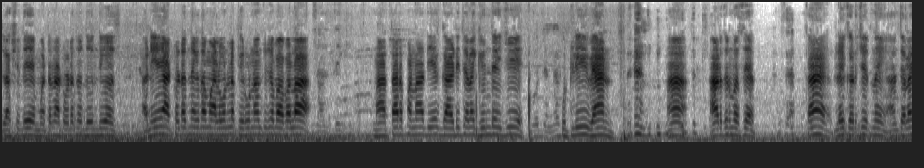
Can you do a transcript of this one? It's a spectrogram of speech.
लक्ष दे मटण आठवड्यात दोन दिवस. आणि आठवड्यात एकदा मालवणला फिरवून आण तुझ्या बाबाला. म्हातारपणात एक गाडी त्याला घेऊन द्यायची. कुठली? व्हॅन. हा आठ जण बसतात काय? लय खर्च येत नाही. आणि त्याला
